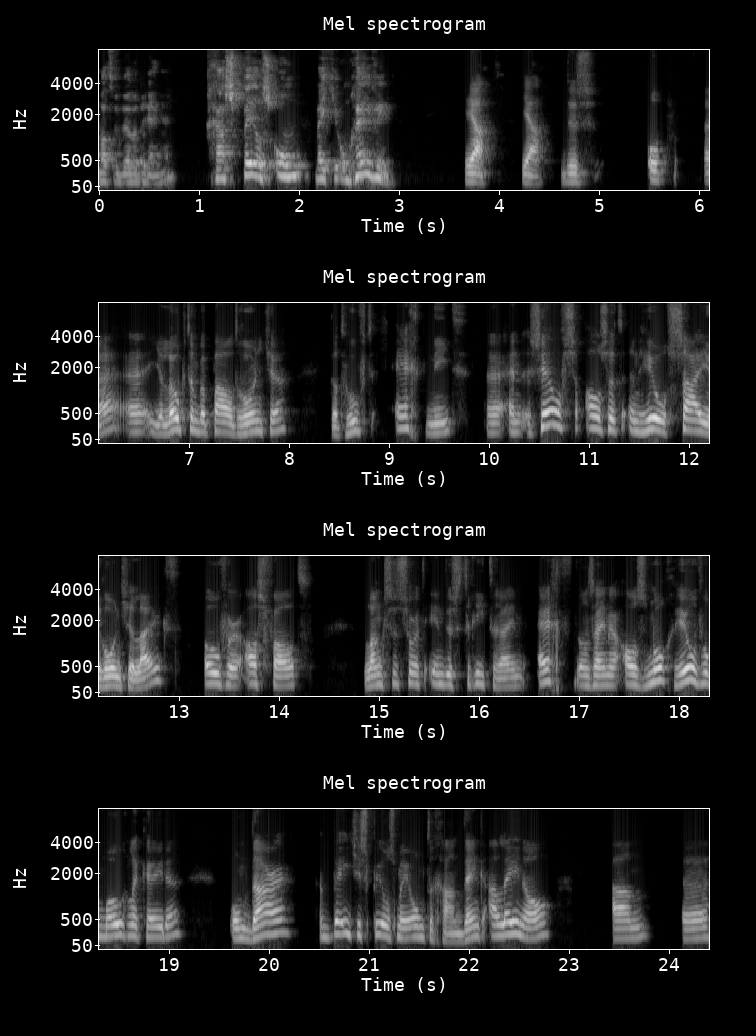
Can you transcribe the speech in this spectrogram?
wat we willen brengen. Ga speels om met je omgeving. Ja, ja. dus op, je loopt een bepaald rondje, dat hoeft echt niet. en zelfs als het een heel saai rondje lijkt, over asfalt, langs een soort industrieterrein. Echt, dan zijn er alsnog heel veel mogelijkheden om daar een beetje speels mee om te gaan. Denk alleen al aan uh,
